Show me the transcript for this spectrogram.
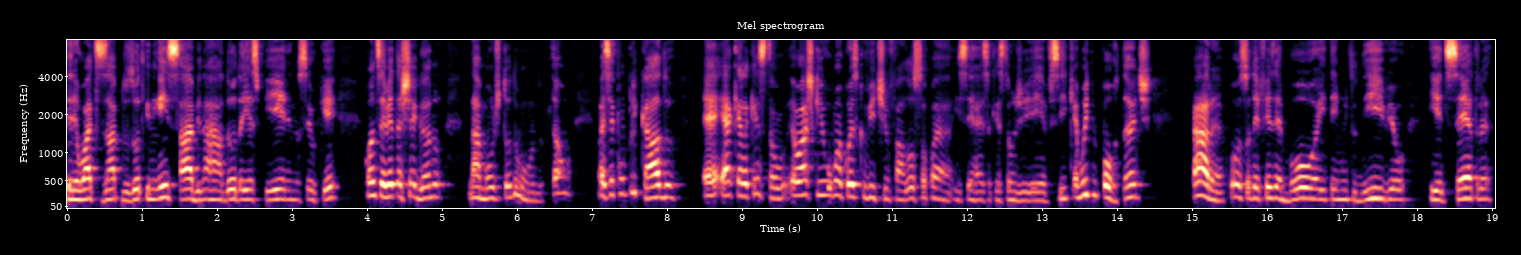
ter o WhatsApp dos outros que ninguém sabe, narrador da ESPN, não sei o quê. Quando você vê, tá chegando na mão de todo mundo. Então, vai ser complicado. É, é aquela questão. Eu acho que uma coisa que o Vitinho falou, só para encerrar essa questão de AFC, que é muito importante. Cara, pô, sua defesa é boa e tem muito nível e etc.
